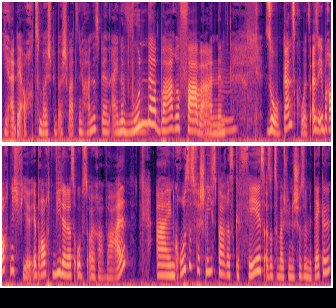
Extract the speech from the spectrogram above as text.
Ja, der auch zum Beispiel bei schwarzen Johannisbeeren eine mhm. wunderbare Farbe, Farbe. annimmt. Mhm. So, ganz kurz. Also ihr braucht nicht viel. Ihr braucht wieder das Obst eurer Wahl. Ein großes verschließbares Gefäß, also zum Beispiel eine Schüssel mit Deckel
